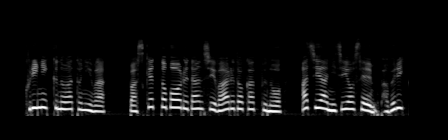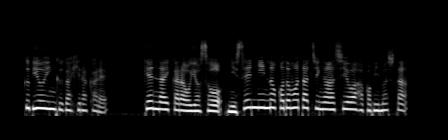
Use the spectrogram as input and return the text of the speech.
クリニックの後にはバスケットボール男子ワールドカップのアジア二次予選パブリックビューイングが開かれ県内からおよそ2000人の子どもたちが足を運びました。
